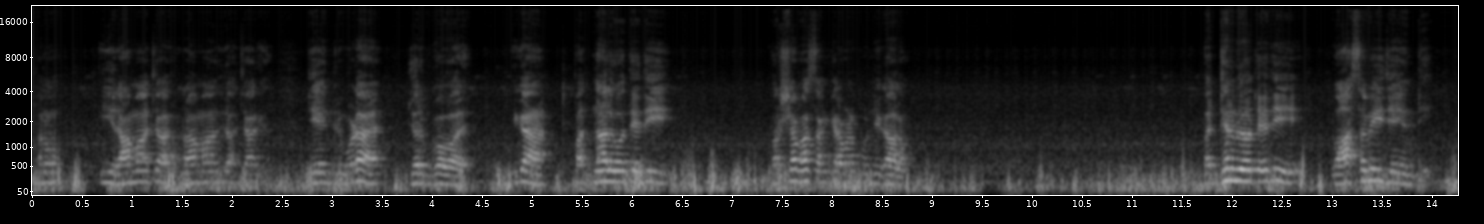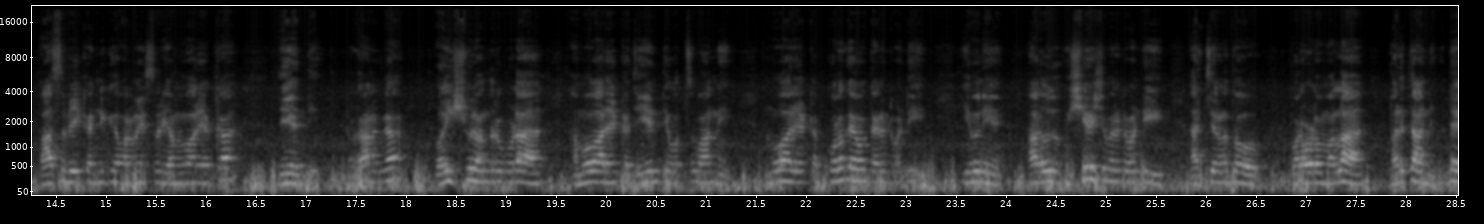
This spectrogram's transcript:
మనం ఈ రామాచా రామానుజాచార్య జయంతిని కూడా జరుపుకోవాలి. ఇక పద్నాలుగవ తేదీ వృషభ సంక్రమణ పుణ్యకాలం. పద్దెనిమిదవ తేదీ వాసవి జయంతి. వాసవి కన్యక పరమేశ్వరి అమ్మవారి యొక్క జయంతి. ప్రధానంగా వైశ్యులందరూ కూడా అమ్మవారి యొక్క జయంతి ఉత్సవాన్ని అమ్మవారి యొక్క కులదేవత అయినటువంటి ఈమెని ఆ రోజు విశేషమైనటువంటి అర్చనలతో కొరవడం వల్ల ఫలితాన్ని అంటే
